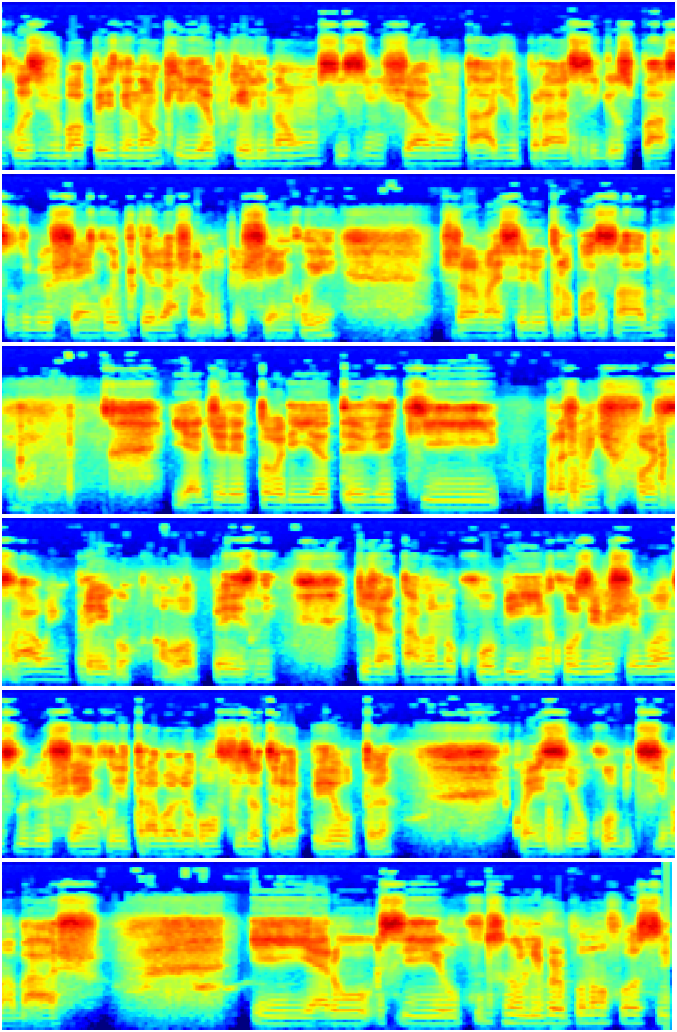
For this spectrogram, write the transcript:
Inclusive o Bob Paisley não queria porque ele não se sentia à vontade para seguir os passos do Bill Shankly, porque ele achava que o Shankly jamais seria ultrapassado. E a diretoria teve que praticamente forçar o emprego ao Bob Paisley, que já estava no clube, inclusive chegou antes do Bill Shankly, trabalhou como fisioterapeuta, conhecia o clube de cima a baixo. E era o, se o, o Liverpool não fosse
